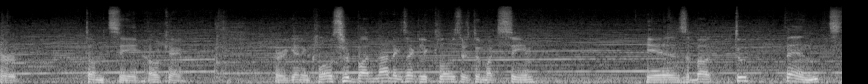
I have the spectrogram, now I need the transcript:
Curb. Okay. We're getting closer, but not exactly closer to Maxime. He is about two tenths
